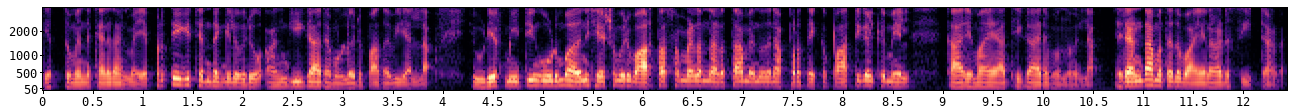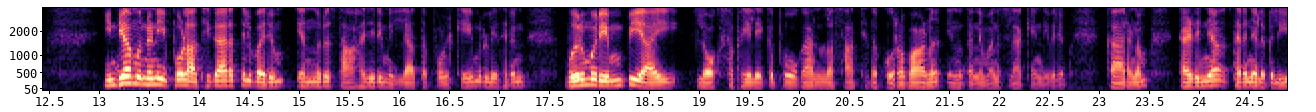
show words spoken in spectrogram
എത്തുമെന്ന് കരുതാൻ വയ്യ. പ്രത്യേകിച്ച് എന്തെങ്കിലും ഒരു അംഗീകാരമുള്ള ഒരു പദവിയല്ല. യു ഡി എഫ് മീറ്റിംഗ് കൂടുമ്പോൾ അതിനുശേഷം ഒരു വാർത്താ സമ്മേളനം നടത്താം എന്നതിനപ്പുറത്തേക്ക് പാർട്ടികൾക്ക് മേൽ കാര്യമായ അധികാരമൊന്നുമില്ല. രണ്ടാമത്തേത് വയനാട് സീറ്റാണ്. ഇന്ത്യ മുന്നണി ഇപ്പോൾ അധികാരത്തിൽ വരും എന്നൊരു സാഹചര്യം ഇല്ലാത്തപ്പോൾ കെ മുരളീധരൻ വെറും ഒരു എം പി ആയി ലോക്സഭയിലേക്ക് പോകാനുള്ള സാധ്യത കുറവാണ് എന്ന് തന്നെ മനസ്സിലാക്കേണ്ടി വരും. കാരണം കഴിഞ്ഞ തെരഞ്ഞെടുപ്പിൽ ഈ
